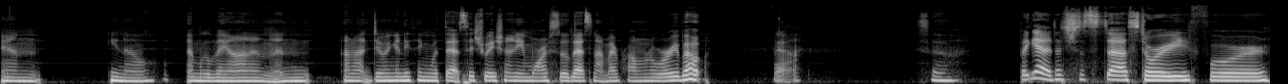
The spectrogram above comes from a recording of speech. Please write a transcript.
And you know, I'm moving on, and, and I'm not doing anything with that situation anymore. So that's not my problem to worry about. Yeah. So, but yeah, that's just a story for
